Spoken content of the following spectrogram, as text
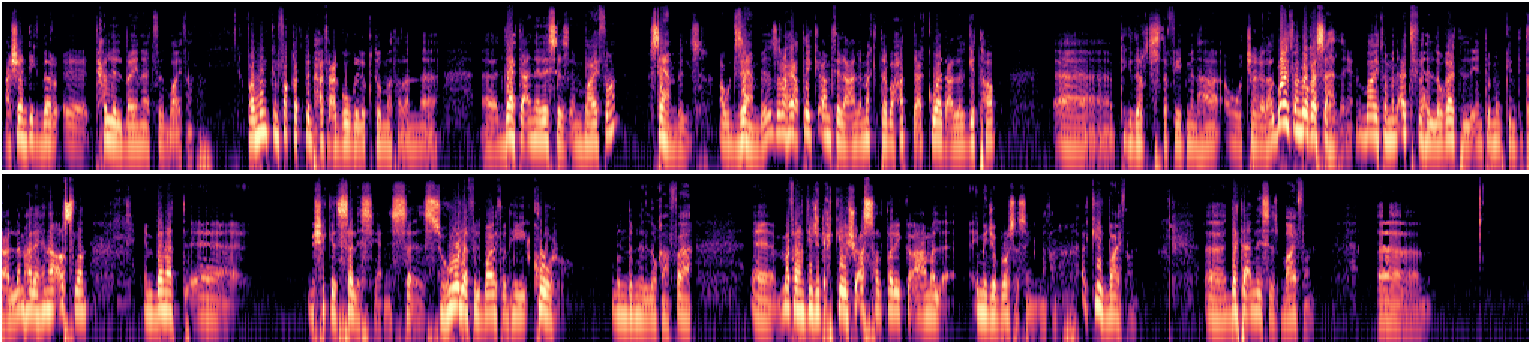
عشان تقدر آه، تحلل البيانات في البايثون. فممكن فقط تبحث على جوجل اكتب مثلا data analysis in Python samples أو examples راح يعطيك أمثلة على مكتبة حتى أكواد على الجيت هاب آه بتقدر تستفيد منها وتشغلها. البايثون لغة سهلة يعني. البايثون من أتفه اللغات اللي أنت ممكن تتعلمها لأنها أصلا انبنت آه بشكل سلس يعني. السهولة في البايثون هي core من ضمن اللغة. ف آه مثلا تيجي تحكي لي شو أسهل طريقة أعمل image processing مثلا؟ أكيد بايثون. data analysis بايثون.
